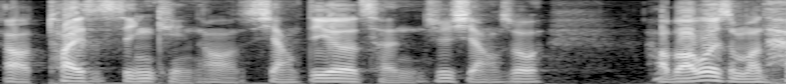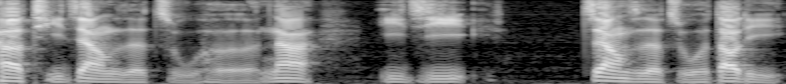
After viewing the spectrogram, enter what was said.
啊，twice thinking 啊，想第二层去想说，好吧，为什么他要提这样子的组合？那以及这样子的组合到底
